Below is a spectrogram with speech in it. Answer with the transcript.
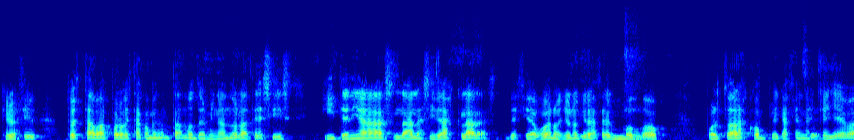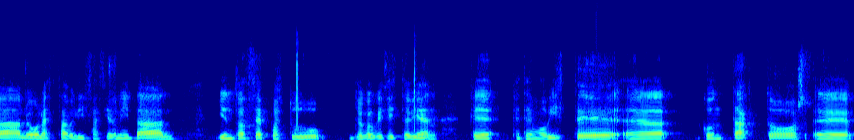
Quiero decir, tú estabas, por lo que estás comentando, terminando la tesis y tenías las ideas claras. Decías, bueno, yo no quiero hacer el mm. postdoc por todas las complicaciones que lleva, luego la estabilización y tal, y entonces, pues tú, yo creo que hiciste bien que, te moviste, eh, contactos, eh,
